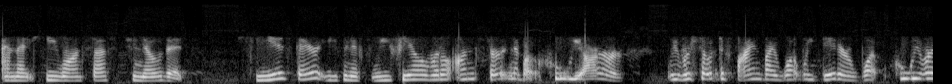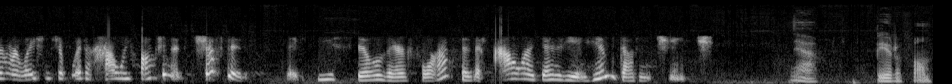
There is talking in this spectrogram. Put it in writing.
and that he wants us to know that he is there even if we feel a little uncertain about who we are we were so defined by what we did or what who we were in relationship with or how we function it's shifted that he's still there for us and that our identity in him doesn't change Yeah. Beautiful.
